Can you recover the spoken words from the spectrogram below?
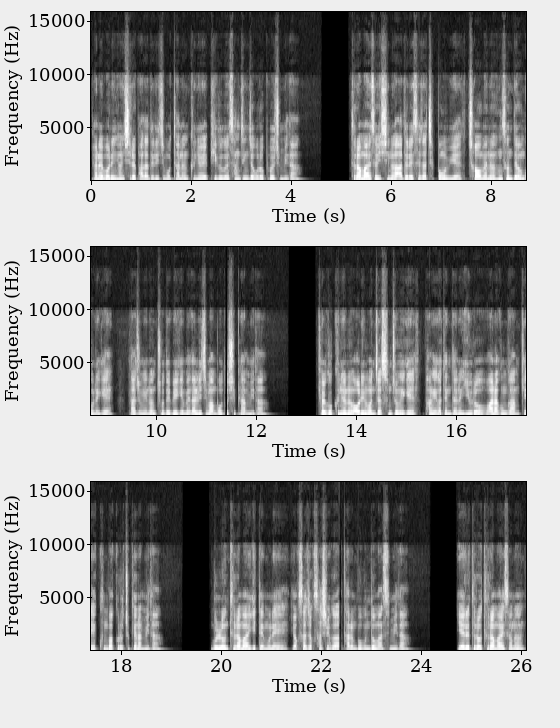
변해버린 현실을 받아들이지 못하는 그녀의 비극을 상징적으로 보여줍니다. 드라마에서 이 씨는 아들의 세자 책봉을 위해 처음에는 흥선대원군에게 나중에는 조대비에게 매달리지만 모두 실패합니다. 결국 그녀는 어린 원자 순종에게 방해가 된다는 이유로 완화군과 함께 궁 밖으로 쫓겨납니다. 물론 드라마이기 때문에 역사적 사실과 다른 부분도 많습니다. 예를 들어 드라마에서는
